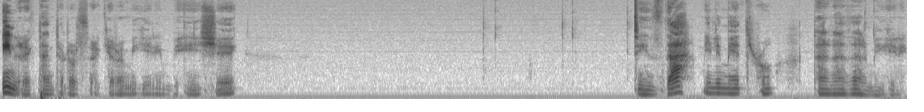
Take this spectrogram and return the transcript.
این رکتنگلر سرکل رو می‌گیریم به این شکل. سینزده میلیمتر رو در نظر می‌گیریم.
